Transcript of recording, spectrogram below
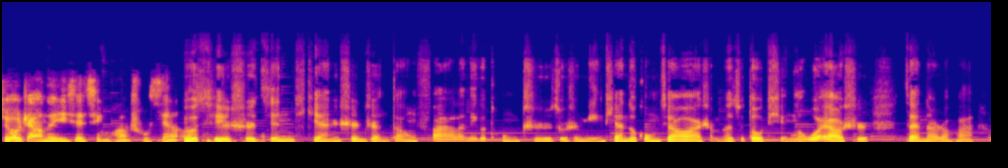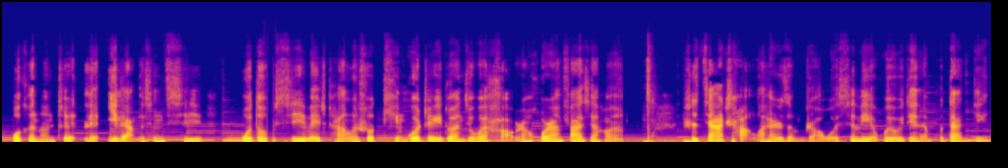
就有这样的一些情况出现了，尤其是今天深圳刚发了那个通知，就是明天的公交啊什么的就都停了。我要是在那儿的话，我可能这两一两个星期我都习以为常了，说挺过这一段就会好。然后忽然发现好像是加长了还是怎么着，我心里也会有一点点不淡定。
